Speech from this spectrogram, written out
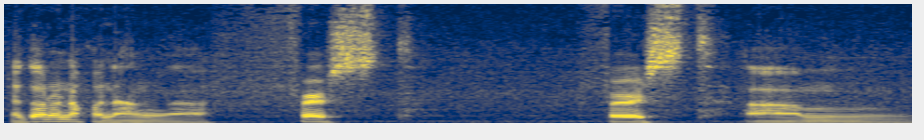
nagkaroon ako ng uh, first, first, um,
